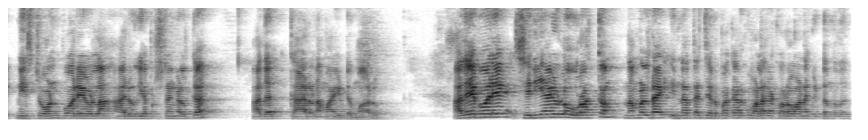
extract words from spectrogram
കിഡ്നി സ്റ്റോൺ പോലെയുള്ള ആരോഗ്യ പ്രശ്നങ്ങൾക്ക് അത് കാരണമായിട്ട് മാറും. അതേപോലെ ശരിയായുള്ള ഉറക്കം നമ്മളുടെ ഇന്നത്തെ ചെറുപ്പക്കാർക്ക് വളരെ കുറവാണ് കിട്ടുന്നത്.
